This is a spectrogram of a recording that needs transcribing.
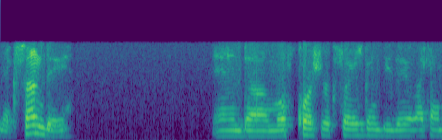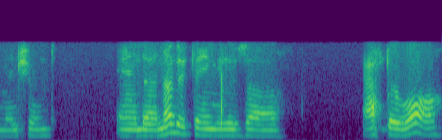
next Sunday. And um of course Ric Flair is gonna be there like I mentioned. And uh, another thing is uh after Raw,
